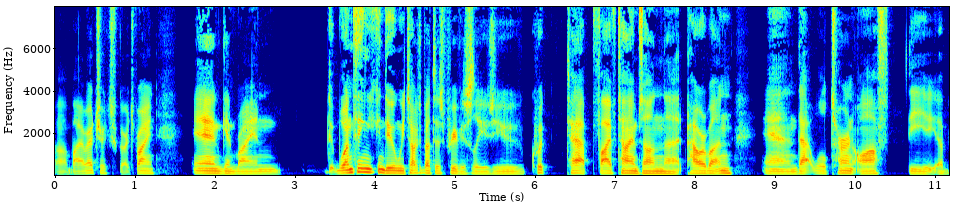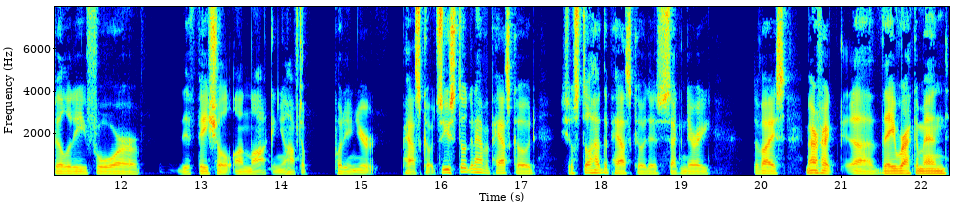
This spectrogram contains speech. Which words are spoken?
uh, biometrics. Regards, Brian. And again, Brian, one thing you can do, and we talked about this previously, is you quick tap five times on that power button, and that will turn off the ability for the facial unlock, and you'll have to put in your passcode. So you're still going to have a passcode. You'll still have the passcode as a secondary device. Matter of fact, uh, they recommend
